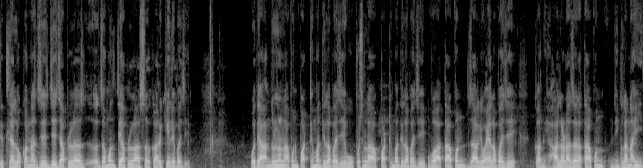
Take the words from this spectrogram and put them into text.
तिथल्या लोकांना जे जे जे आपल्याला जमल ते आपल्याला सहकार्य केले पाहिजे. व त्या आंदोलनाला आपण पाठिंबा दिला पाहिजे व उपोषणाला पाठिंबा दिला पाहिजे व आता आपण जागे व्हायला पाहिजे. कारण हा लढा जर आता आपण जिंकला नाही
